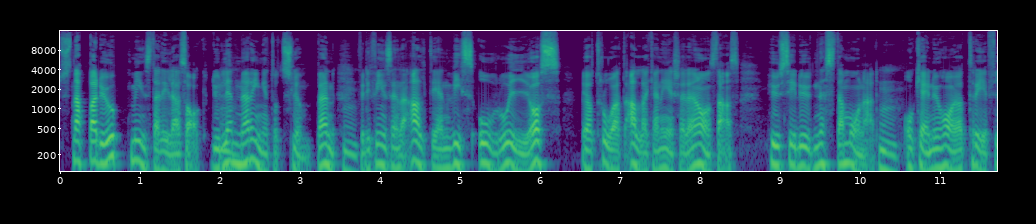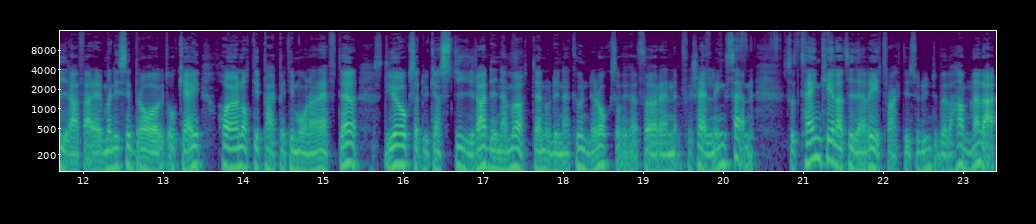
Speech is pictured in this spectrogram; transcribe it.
snappar du upp minsta lilla sak. Du mm. lämnar inget åt slumpen. Mm. För det finns en, alltid en viss oro i oss. Jag tror att alla kan erkänna det någonstans. Hur ser det ut nästa månad? Mm. Okej, okay, nu har jag tre, fyra affärer, men det ser bra ut. Okej, okay, har jag något i pipen till månaden efter? Det gör också att du kan styra dina möten och dina kunder också för en försäljning sen. Så tänk hela tiden retroaktivt så du inte behöver hamna där.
